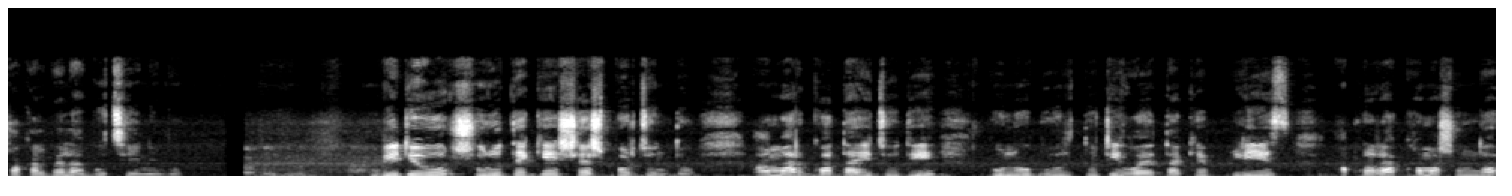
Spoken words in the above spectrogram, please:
সকালবেলা গুছিয়ে নেব। ভিডিওর শুরু থেকে শেষ পর্যন্ত আমার কথাই যদি কোনো ভুল ত্রুটি হয়ে থাকে, প্লিজ আপনারা ক্ষমা সুন্দর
